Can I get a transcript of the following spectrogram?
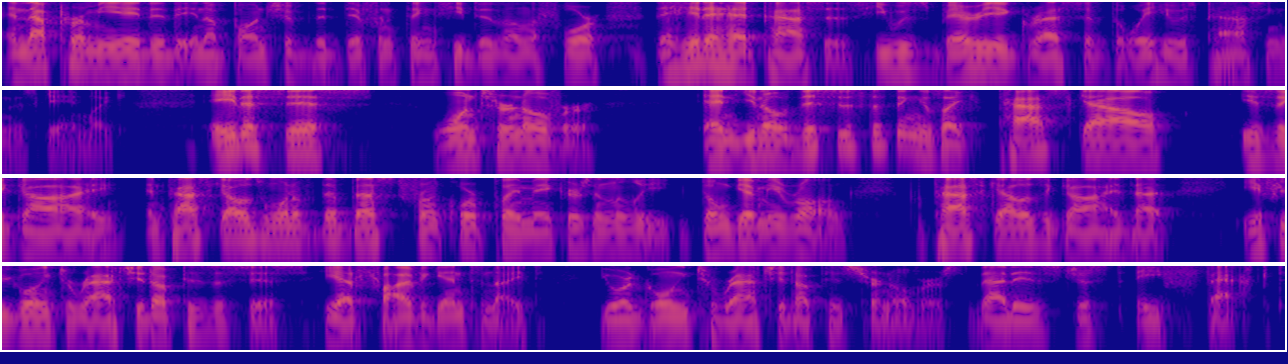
And that permeated in a bunch of the different things he did on the floor. The hit ahead passes, he was very aggressive the way he was passing this game. Like eight assists, one turnover. And, you know, this is the thing is like Pascal is a guy, and Pascal is one of the best front court playmakers in the league. Don't get me wrong. But Pascal is a guy that if you're going to ratchet up his assists, he had five again tonight, you are going to ratchet up his turnovers. That is just a fact.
